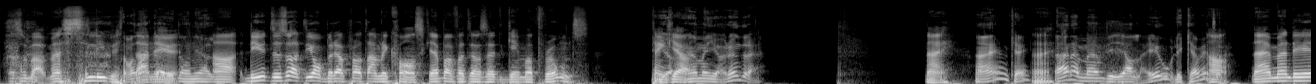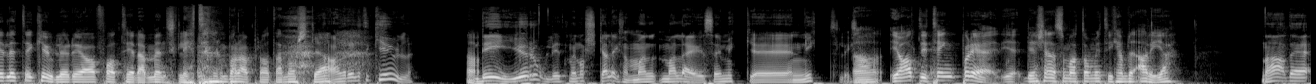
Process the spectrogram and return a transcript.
Och så bara, men sluta nu. Daniel. Ja, det är ju inte så att jag börjar prata amerikanska bara för att jag har sett Game of Thrones. Tänker ja, jag. Nej men gör du inte det? Nej. Nej okej. Nej. Nej. nej men vi alla är olika vet Ja. du. Nej men det är lite kul hur det har fått hela mänskligheten att bara prata norska. Ja men det är lite kul. Ja. Det är ju roligt med norska liksom. Man, man lär ju sig mycket nytt liksom. Ja, jag har alltid tänkt på det. Det känns som att de inte kan bli arga. Nej det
